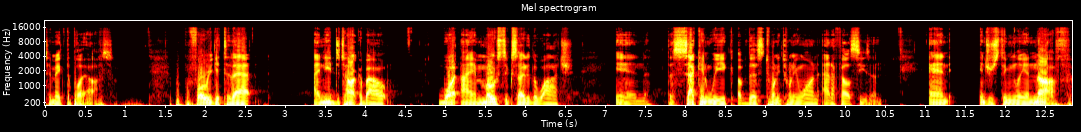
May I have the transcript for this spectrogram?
to make the playoffs. But before we get to that, I need to talk about what I am most excited to watch in the second week of this 2021 NFL season. And interestingly enough,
